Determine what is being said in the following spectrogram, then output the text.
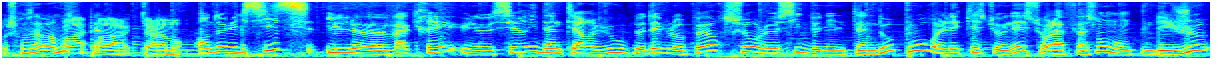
je trouve ça vraiment Ouais, super. ouais, carrément. En 2006, il euh, va créer une série d'interviews de développeurs sur le site de Nintendo pour les questionner sur la façon dont les jeux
